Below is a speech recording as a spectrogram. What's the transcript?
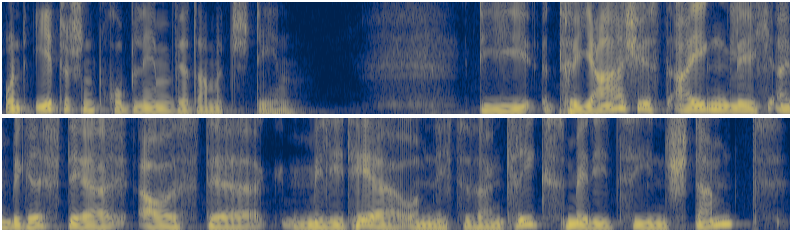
und ethischen Problemen wir damit stehen? Die Triage ist eigentlich ein Begriff, der aus der Militär, um nicht zu sagen Kriegsmedizin stammt,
